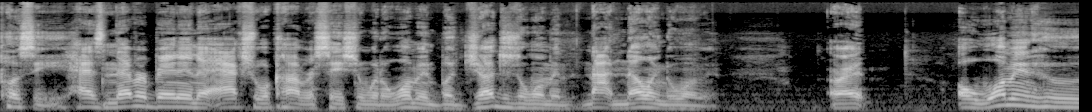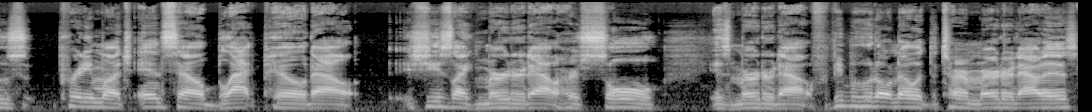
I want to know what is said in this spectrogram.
pussy, has never been in an actual conversation with a woman, but judges a woman not knowing the woman. All right. A woman who's pretty much incel black pilled out, she's like murdered out. Her soul is murdered out. For people who don't know what the term murdered out is,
